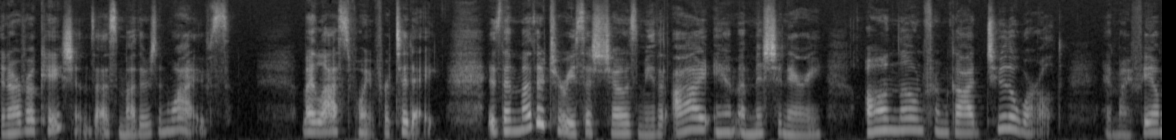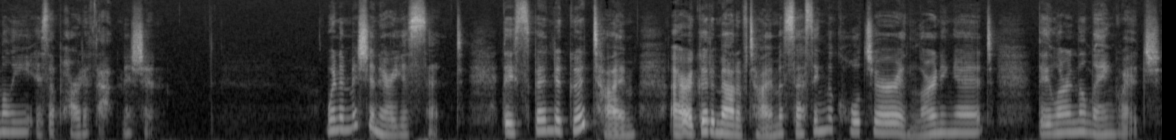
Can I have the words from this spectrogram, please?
in our vocations as mothers and wives. My last point for today is that Mother Teresa shows me that I am a missionary on loan from God to the world, and my family is a part of that mission. When a missionary is sent, they spend a good time or a good amount of time assessing the culture and learning it. They learn the language,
